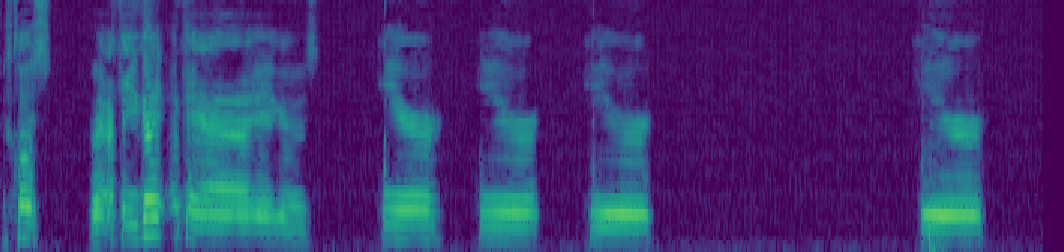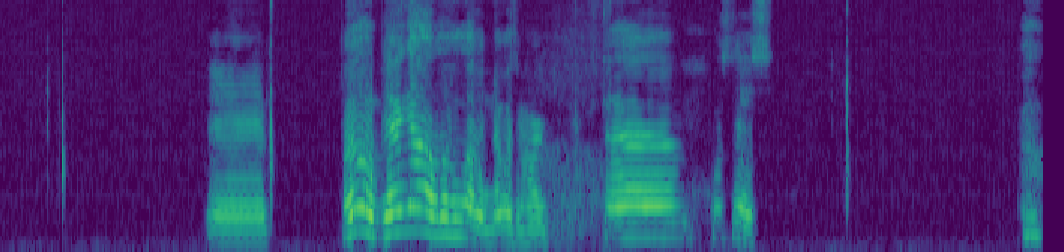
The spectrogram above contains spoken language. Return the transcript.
It's close. But, okay, you got? Okay, uh, it goes here, here, here, here, and boom, there you go, level 11. That wasn't hard. Um, what's this?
